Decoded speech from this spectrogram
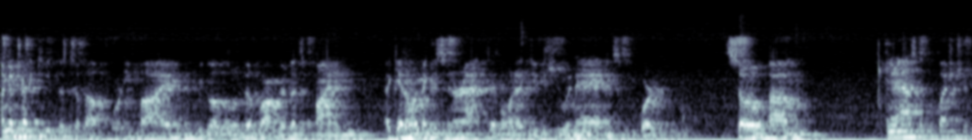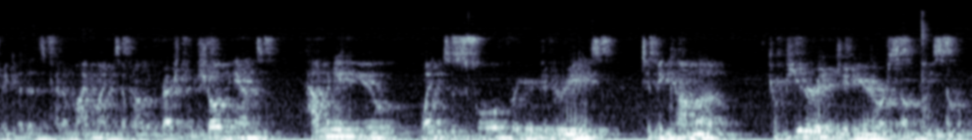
I'm going to try to keep this to about 45, and if we go a little bit longer, that's fine. And again, I want to make this interactive. I want to do Q&A. It's important. So um, I'm going to ask a question because it's kind of my mindset when I was a freshman. Show of hands, how many of you went to school for your degrees to become a computer engineer or something similar?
